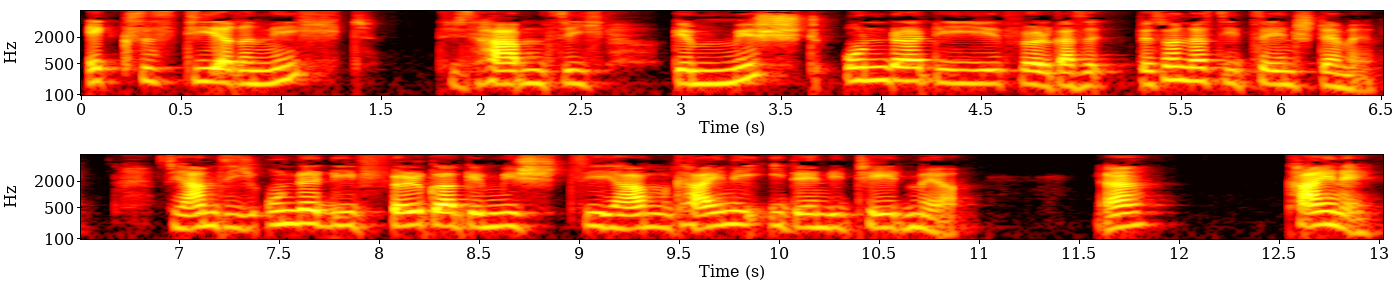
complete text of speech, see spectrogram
existieren nicht. Sie haben sich gemischt unter die Völker, also besonders die zehn Stämme. Sie haben sich unter die Völker gemischt. Sie haben keine Identität mehr. Ja? Keine.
